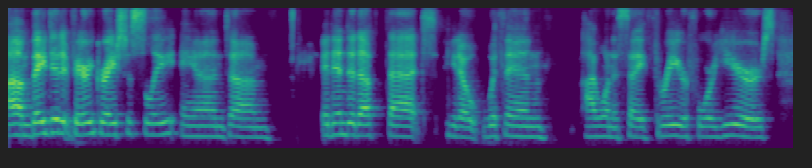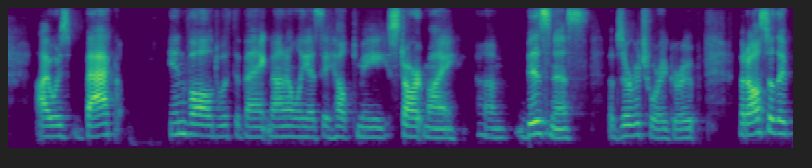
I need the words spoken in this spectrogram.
um, they did it very graciously, and um, it ended up that you know within I want to say three or four years, I was back involved with the bank not only as they helped me start my um, business observatory group but also they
